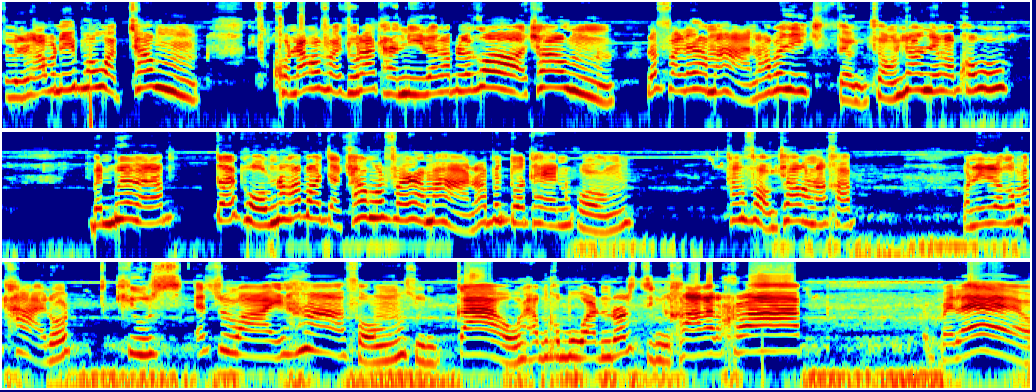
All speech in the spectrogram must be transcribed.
สวัสดีครับวันนี้พบกับช่องคนรักรถไฟสุราษฎร์ธานีนะครับ แล้วก็ช่องรถไฟและทำอาหารนะครับวันนี้สองสองช่องนี้ครับเขาเป็นเพื่อนกันครับโดยผมนะครับมาจากช่องรถไฟทำอาหารนะครับเป็นตัวแทนของทั้งสองช่องนะครับ วันนี้เราก็มาถ่ายรถ QSY 5209ทำขบวนรถสินค้ากันครับ ไปแล้ว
